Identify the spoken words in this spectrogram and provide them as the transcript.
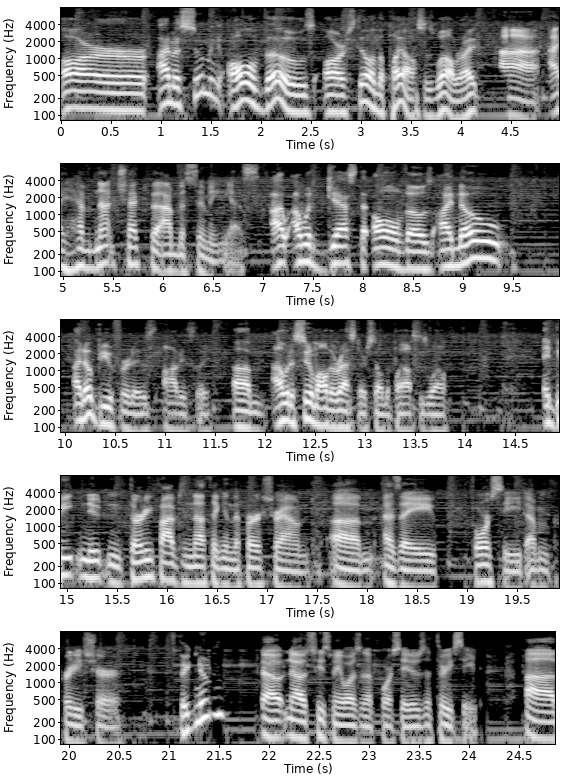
Are I'm assuming all of those are still in the playoffs as well, right? Uh, I have not checked, but I'm assuming yes. I, I would guess that all of those. I know, I know Buford is obviously. Um, I would assume all the rest are still in the playoffs as well. They beat Newton 35 to nothing in the first round um, as a four seed. I'm pretty sure. Fig Newton. No, no, excuse me. It wasn't a four seed. It was a three seed. Uh,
